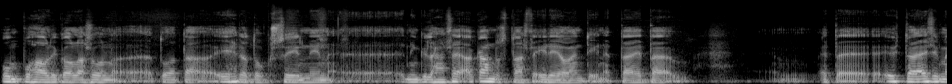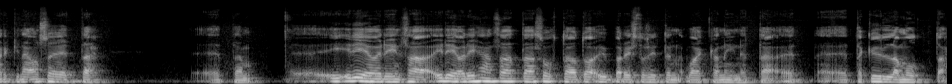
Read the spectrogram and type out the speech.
pumppuhaulikolla sun tuota, ehdotuksiin, niin, niin kyllähän se kannustaa sitä ideointiin. Että, että, että yhtään esimerkkinä on se, että, että ideoidiin, saa, ideoidiinhan saattaa suhtautua ympäristö sitten vaikka niin, että, että, että kyllä, mutta,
